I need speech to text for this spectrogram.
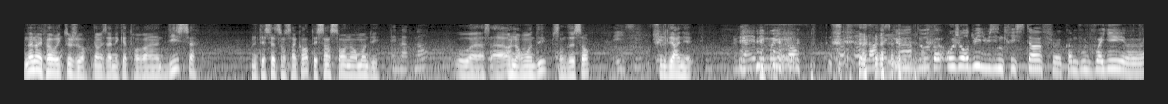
Non, non, ils fabriquent toujours. Dans les années 90, on était 750 et 500 en Normandie. Et maintenant Ou à- à- en Normandie, ils sont 200. Et ici Je suis le dernier. Le dernier des Mohicans. Voilà, parce que, donc, aujourd'hui, l'usine Christophe, euh, comme vous le voyez, euh,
